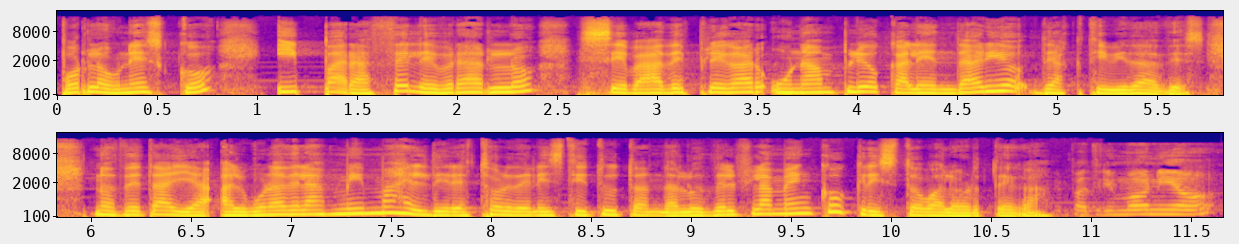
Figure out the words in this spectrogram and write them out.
por la UNESCO y para celebrarlo se va a desplegar un amplio calendario de actividades. Nos detalla algunas de las mismas el director del Instituto Andaluz del Flamenco, Cristóbal Ortega. Patrimonio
